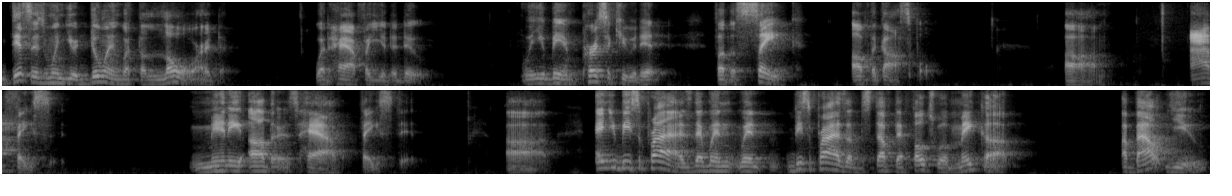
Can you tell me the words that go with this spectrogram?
this is when you're doing what the Lord would have for you to do. When you're being persecuted for the sake of the gospel. Um, I face it. Many others have faced it. Uh, and you'd be surprised that when when be surprised of the stuff that folks will make up about you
